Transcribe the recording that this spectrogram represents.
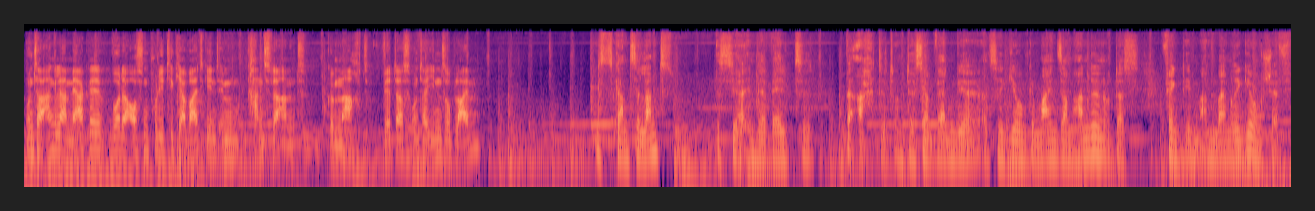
Unter Angela Merkel wurde Außenpolitik ja weitgehend im Kanzleramt gemacht. Wird das unter Ihnen so bleiben? Das ganze Land ist ja in der Welt beachtet und deshalb werden wir als Regierung gemeinsam handeln und das fängt eben an beim Regierungschef.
